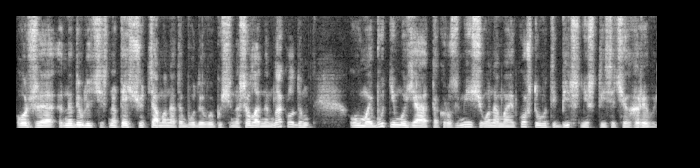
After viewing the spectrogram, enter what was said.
Отже, не дивлячись на те, що ця монета буде випущена шаленим накладом, у майбутньому я так розумію, що вона має коштувати більш ніж 1000 гривень.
